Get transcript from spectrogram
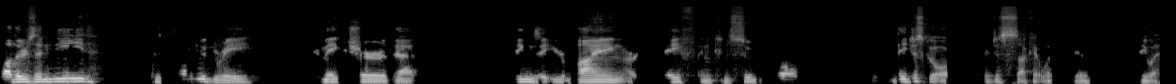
while there's a need to some degree to make sure that things that you're buying are safe and consumable, they just go. Over. They just suck at what they do. Anyway,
